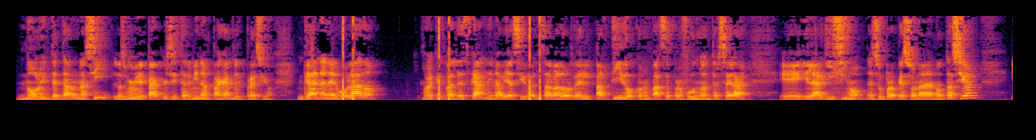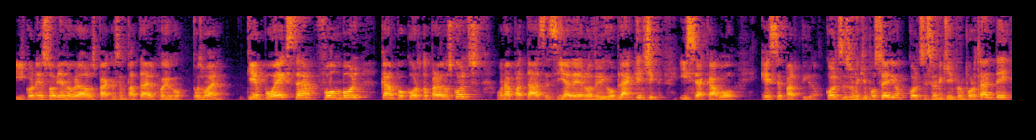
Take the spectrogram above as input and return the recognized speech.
No lo intentaron así los Green Bay Packers y terminan pagando el precio. Ganan el volado Marquez Valdez Scandin había sido el salvador del partido con un pase profundo en tercera eh, y larguísimo en su propia zona de anotación y con eso habían logrado los Packers empatar el juego. Pues bueno, tiempo extra, fumble, campo corto para los Colts, una patada sencilla de Rodrigo Blankenship y se acabó ese partido. Colts es un equipo serio, Colts es un equipo importante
